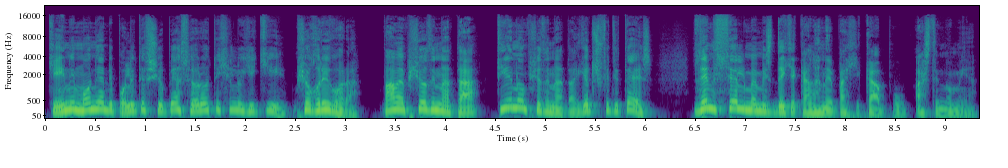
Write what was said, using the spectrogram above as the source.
και είναι η μόνη αντιπολίτευση η οποία θεωρώ ότι έχει λογική. Πιο γρήγορα. Πάμε πιο δυνατά. Τι εννοώ πιο δυνατά, για τους φοιτητές. Δεν θέλουμε εμείς ντε και καλά να υπάρχει κάπου αστυνομία.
